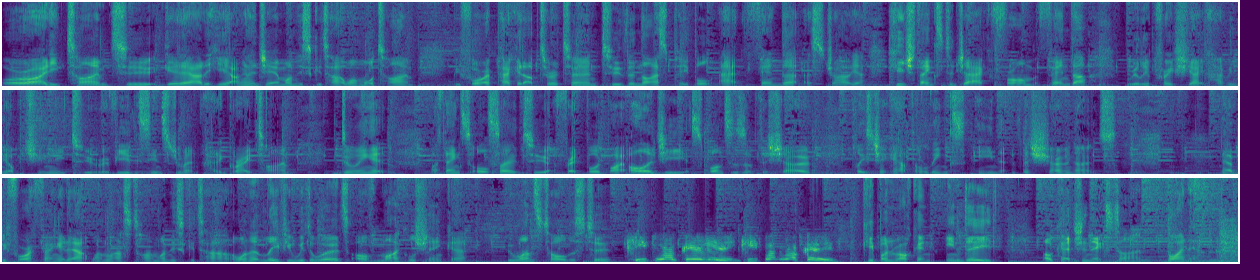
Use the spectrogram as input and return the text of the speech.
Alrighty, time to get out of here. I'm going to jam on this guitar one more time before I pack it up to return to the nice people at Fender Australia. Huge thanks to Jack from Fender. Really appreciate having the opportunity to review this instrument. Had a great time doing it. My thanks also to Fretboard Biology, sponsors of the show. Please check out the links in the show notes. Now, before I fang it out one last time on this guitar, I want to leave you with the words of Michael Schenker who once told us to keep rocking, keep on rocking. Keep on rocking, indeed. I'll catch you next time. Bye now.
